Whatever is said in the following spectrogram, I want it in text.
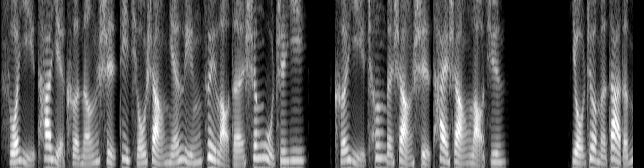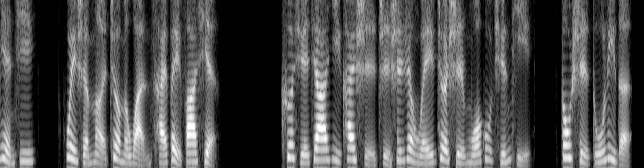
所以它也可能是地球上年龄最老的生物之一，可以称得上是太上老君。有这么大的面积，为什么这么晚才被发现？科学家一开始只是认为这是蘑菇群体。都是独立的，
